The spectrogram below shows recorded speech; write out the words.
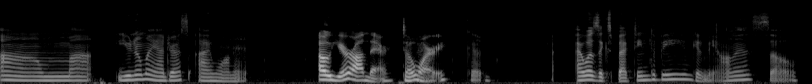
Um uh, you know my address. I want it. Oh, you're on there. Don't Okay. worry. Good. I was expecting to be, I'm to be honest, so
